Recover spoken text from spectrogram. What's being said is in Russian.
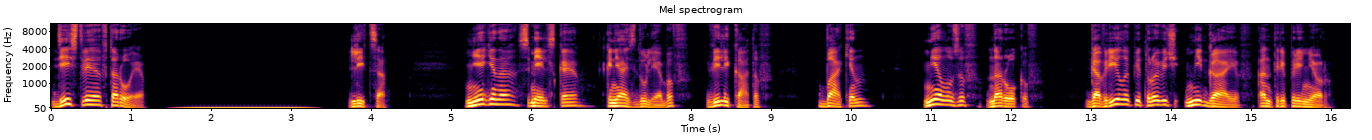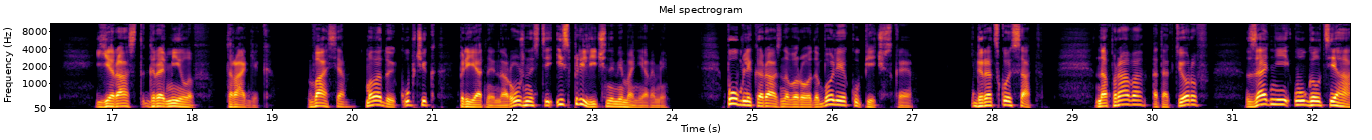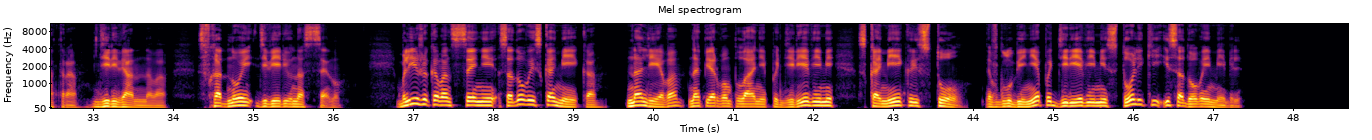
Действие второе. Лица. Негина, Смельская, князь Дулебов, Великатов, Бакин, Мелузов, Нароков, Гаврила Петрович Мигаев, антрепренер, Ераст Громилов, трагик, Вася, молодой купчик, приятной наружности и с приличными манерами. Публика разного рода, более купеческая. Городской сад. Направо от актеров задний угол театра, деревянного, с входной дверью на сцену. Ближе к авансцене садовая скамейка. Налево, на первом плане, под деревьями, скамейка и стол. В глубине под деревьями столики и садовая мебель.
